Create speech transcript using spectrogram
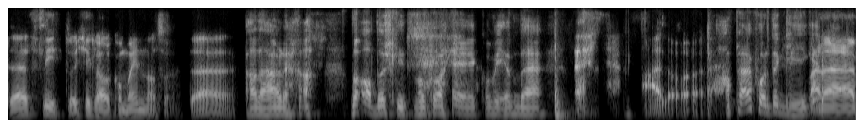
det er et slit å ikke klare å komme inn, altså. Det, Ja, det er det. Når Anders sliter med å komme inn, det Han pleier å få det til å gli. men eh,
